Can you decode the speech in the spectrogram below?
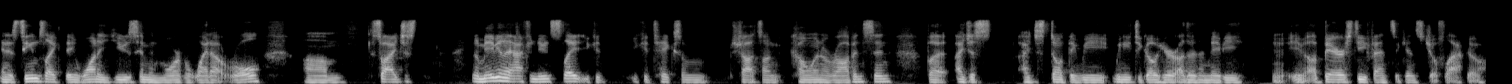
and it seems like they want to use him in more of a wideout role. Um, so I just, you know, maybe in an afternoon slate you could you could take some shots on Cohen or Robinson, but I just I just don't think we we need to go here other than maybe you know, a Bears defense against Joe Flacco.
